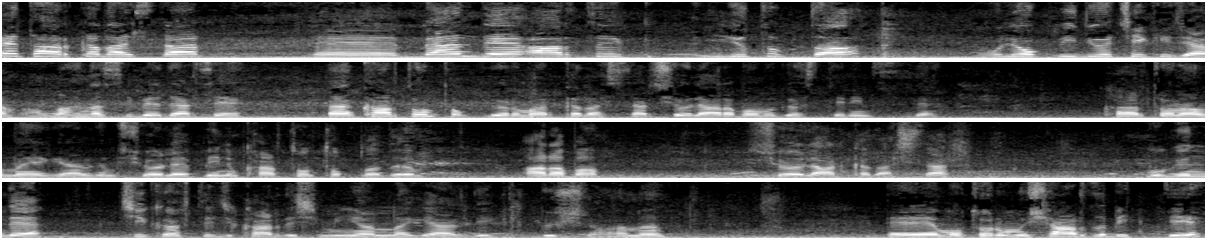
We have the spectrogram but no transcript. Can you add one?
Evet arkadaşlar eee, ben de artık YouTube'da vlog video çekeceğim. Allah nasip ederse. Ben karton topluyorum arkadaşlar. Şöyle arabamı göstereyim size. Karton almaya geldim. Şöyle benim karton topladığım arabam. Şöyle arkadaşlar. Bugün de çiğ köfteci kardeşimin yanına geldik. Büşra'nın. Eee, motorumun şarjı bitti.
